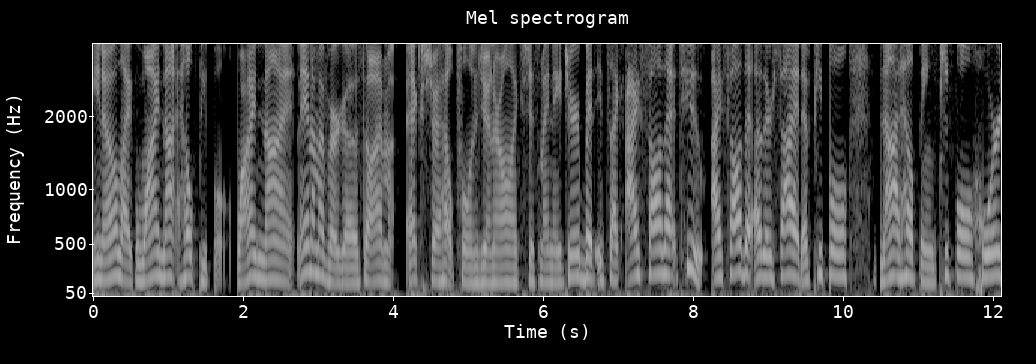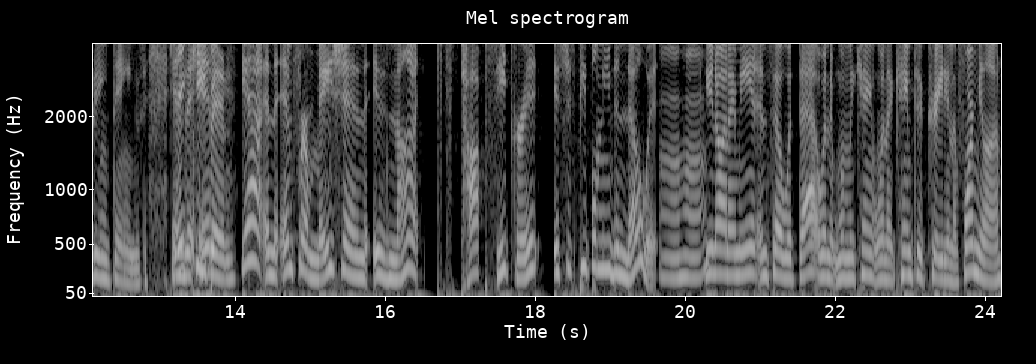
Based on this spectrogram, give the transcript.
You know, like why not help people? Why not? And I'm a Virgo, so I'm extra helpful in general. Like, it's just my nature. But it's like I saw that too. I saw the other side of people not helping, people hoarding things, the in- gatekeeping. yeah, and the information is not top secret. It's just people need to know it. mm-hmm. You know what I mean? And so with that, when it, when we came when it came to creating the formula,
